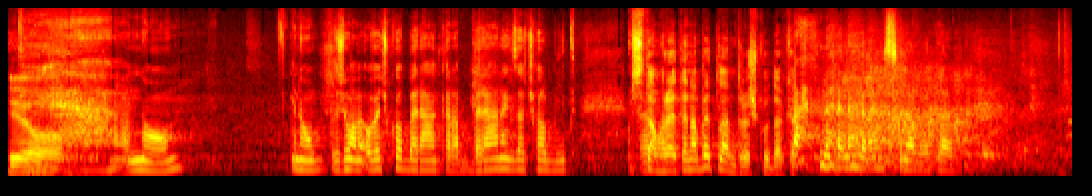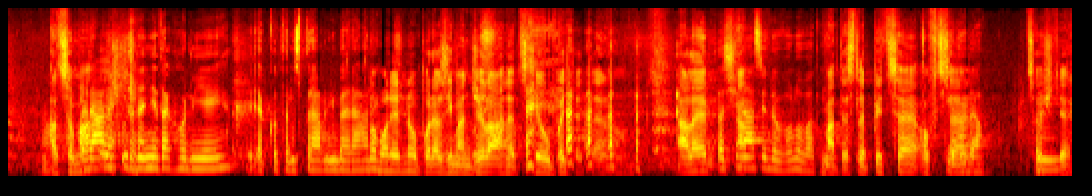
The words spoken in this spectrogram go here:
Jo. No, no, protože máme ovečku a beránka. A beránek začal být, Vy si tam hrajete na betlem trošku tak. ne, nehraje si na betle. A co máte Beránek ještě? už není tak hodný, jako ten správný beránek. No, on jednou porazí manžela a hned si ho upečete. No. Ale Začíná a si dovolovat. No. máte slepice, ovce, Příroda. co ještě?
